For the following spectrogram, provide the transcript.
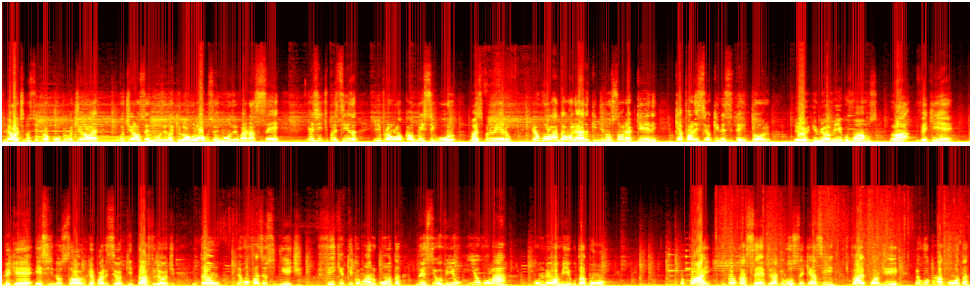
Filhote, não se preocupe, eu vou tirar, eu vou tirar o seu irmãozinho daqui. Logo, logo seu irmãozinho vai nascer e a gente precisa ir para um local bem seguro. Mas primeiro, eu vou lá dar uma olhada que dinossauro é aquele que apareceu aqui nesse território. Eu e meu amigo vamos lá ver quem é ver quem é esse dinossauro que apareceu aqui, tá filhote? Então eu vou fazer o seguinte, fique aqui tomando conta desse ovinho e eu vou lá com o meu amigo, tá bom? Papai, então tá certo, já que você quer assim, vai, pode ir. Eu vou tomar conta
